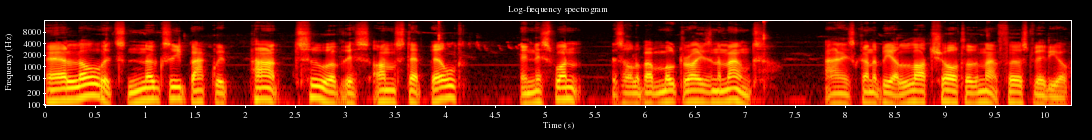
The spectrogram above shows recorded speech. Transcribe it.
Hello, it's Nugsy back with part 2 of this OnStep build. In this one, it's all about motorizing the mount, and it's going to be a lot shorter than that first video.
